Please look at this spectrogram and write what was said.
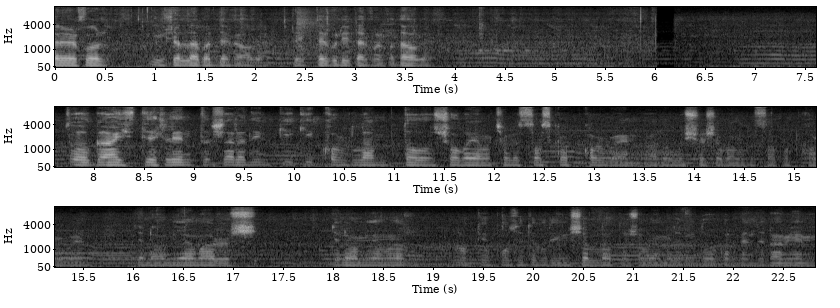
ইফতারের পর ইনশাল্লাহ আবার দেখা হবে। তো ইফতার করি, তারপর কথা হবে। তো গাইস দেখলেন তো সারাদিন কি কি করলাম তো সবাই আমার চ্যানেল সাবস্ক্রাইব করবেন আর অবশ্যই সবাই আমাকে সাপোর্ট করবেন। যেন আমি আমার যেন আমি আমার লক্ষ্যে পৌঁছাতে পারি ইনশাল্লাহ। তো সবাই আমার জন্য দোয়া করবেন যেন আমি আমি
